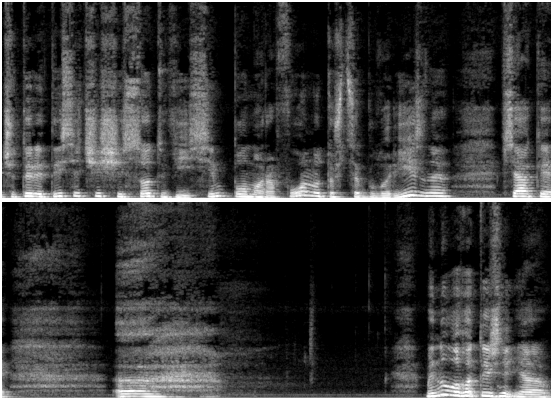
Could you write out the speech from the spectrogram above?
4608 по марафону, тож це було різне всяке. Е, Минулого тижня я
